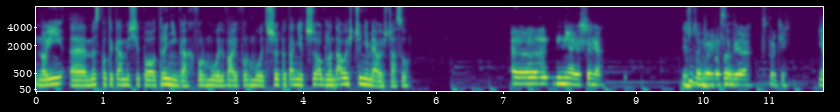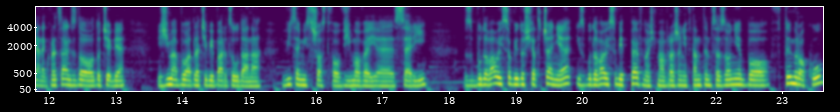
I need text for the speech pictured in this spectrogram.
No i e, my spotykamy się po treningach Formuły 2 i Formuły 3. Pytanie, czy oglądałeś, czy nie miałeś czasu? E, nie, jeszcze nie. Jeszcze. Wejdę No to- sobie w Turki. Janek, wracając do, do ciebie, zima była dla ciebie bardzo udana, wicemistrzostwo w zimowej e, serii. Zbudowałeś sobie doświadczenie i zbudowałeś sobie pewność, mam wrażenie, w tamtym sezonie, bo w tym roku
